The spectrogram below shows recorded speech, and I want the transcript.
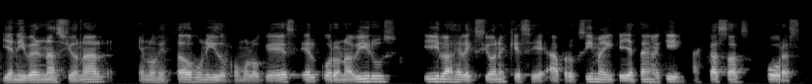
y a nivel nacional en los Estados Unidos, como lo que es el coronavirus y las elecciones que se aproximan y que ya están aquí a escasas horas.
